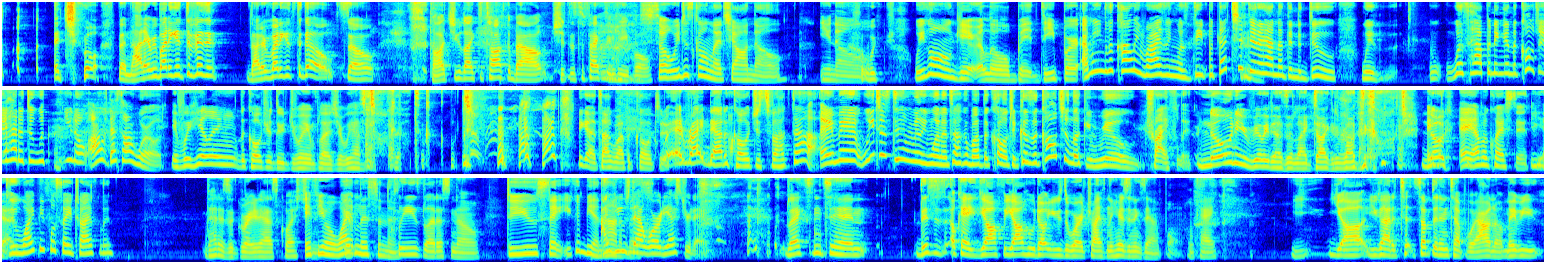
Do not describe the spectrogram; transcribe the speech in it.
That you that not everybody gets to visit, not everybody gets to go. So thought you'd like to talk about shit that's affecting people. So we just gonna let y'all know. You know, We- we gonna get a little bit deeper. I mean, the Kali Rising was deep, but that shit didn't have nothing to do with what's happening in the culture. It had to do with you know our that's our world. If we're healing the culture through joy and pleasure, we have to talk about the culture. We gotta talk about the culture. And right now, the culture's fucked up. Hey man, we just didn't really want to talk about the culture because the culture looking real trifling. Noni really doesn't like talking about the culture. No, Hey, I have a question. Yeah. Do white people say trifling? That is a great ass question. If you're a white listener. please let us know Do you say you can be a noni. I used that word yesterday. Lexington. This is okay, y'all. For y'all who don't use the word trifling, here's an example. Okay, Y- y'all, you got t- something in Tupperware. I don't know. Maybe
